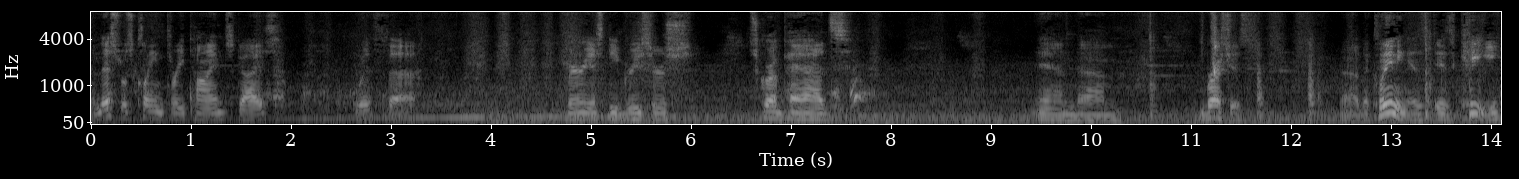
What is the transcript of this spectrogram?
And this was cleaned three times, guys, with uh, various degreasers, scrub pads, and um, brushes. Uh, the cleaning is, is key,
